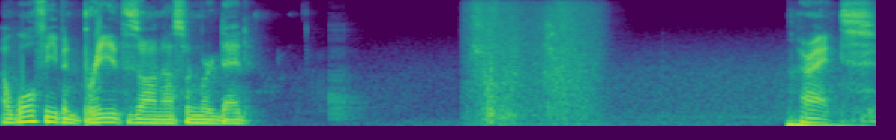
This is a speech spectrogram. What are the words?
A wolf even breathes on us when we're dead. All right.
